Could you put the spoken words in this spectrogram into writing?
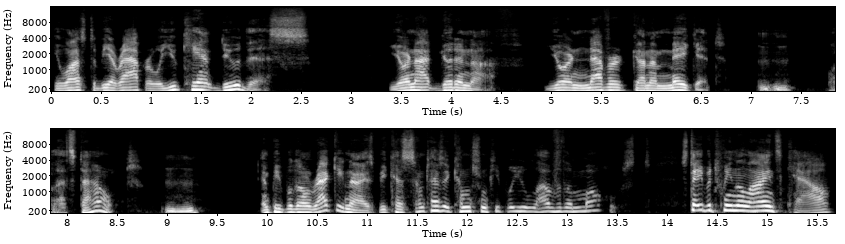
he wants to be a rapper. Well, you can't do this. You're not good enough. You're never gonna make it. hmm Well, that's doubt. hmm And people don't recognize because sometimes it comes from people you love the most. Stay between the lines, Cal.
